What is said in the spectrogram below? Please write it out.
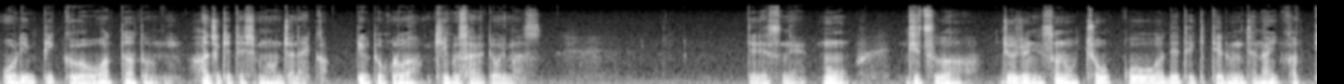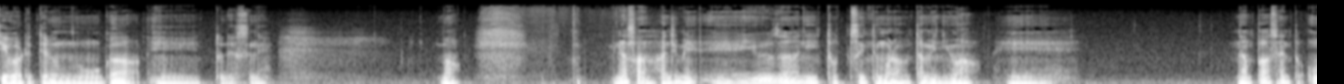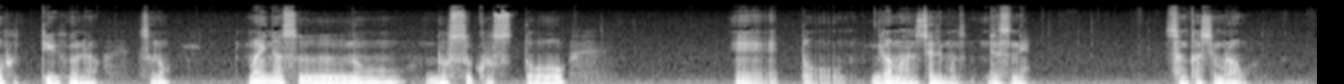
オリンピックが終わった後に弾けてしまうんじゃないかっていうところが危惧されております。でですねもう実は徐々にその兆候が出てきてるんじゃないかって言われてるのがえー、っとですね。まあ皆さんはじめ、えー、ユーザーにとっついてもらうためには、えー、何パーセントオフっていう風なそのマイナスのロスコストをえー、っと我慢してでもですね参加してもらおう。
